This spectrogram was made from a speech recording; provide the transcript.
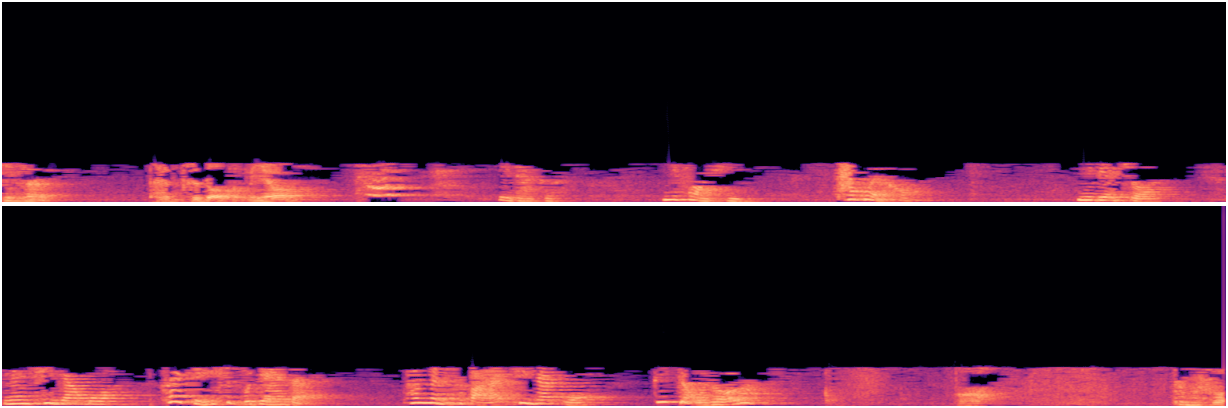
进来他知道怎么样。李大哥，你放心，他怪好。你别说，俺亲家母还真是不简单，他愣是把俺亲家公给找着了。啊，这么说，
